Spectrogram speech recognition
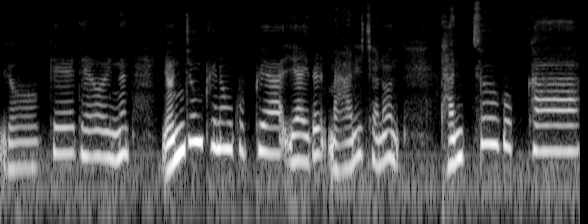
이렇게 되어 있는 연중피는 구페아 이 아이들 12,000원. 단추국화.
